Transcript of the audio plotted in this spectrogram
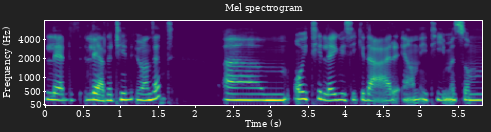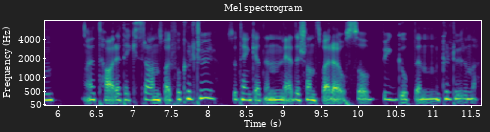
leder, til uansett. Um, og i tillegg, hvis ikke det er en i teamet som eh, tar et ekstra ansvar for kultur, så tenker jeg at en leders ansvar er også å bygge opp den kulturen, da.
